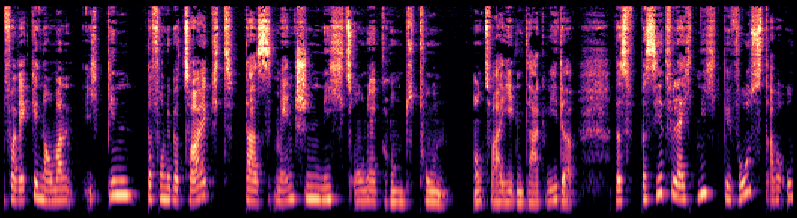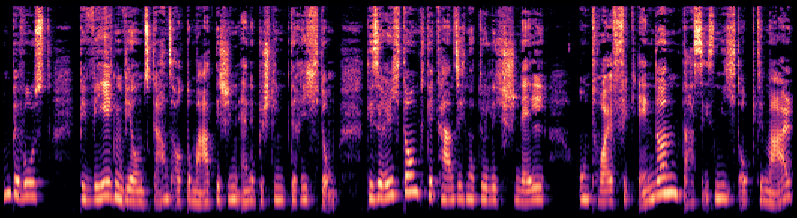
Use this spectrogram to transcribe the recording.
vorweggenommen, ich bin davon überzeugt, dass Menschen nichts ohne Grund tun. Und zwar jeden Tag wieder. Das passiert vielleicht nicht bewusst, aber unbewusst bewegen wir uns ganz automatisch in eine bestimmte Richtung. Diese Richtung, die kann sich natürlich schnell und häufig ändern. Das ist nicht optimal,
